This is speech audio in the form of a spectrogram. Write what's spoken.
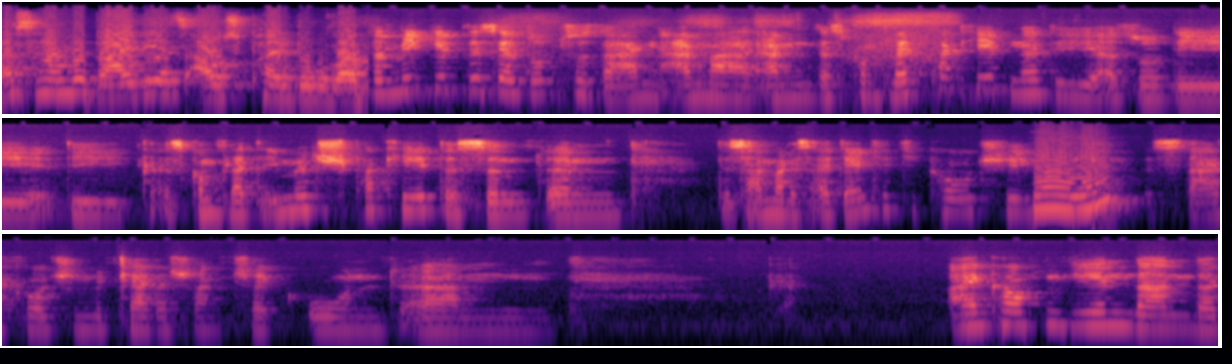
was haben wir beide jetzt aus Paldova? Für mich gibt es ja sozusagen einmal ähm, das Komplettpaket, ne, die, also die, die, das komplette Image-Paket. Das sind ähm, das ist einmal das Identity Coaching, mhm. das Style Coaching mit Kleiderschrankcheck und ähm, einkaufen gehen. Dann da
